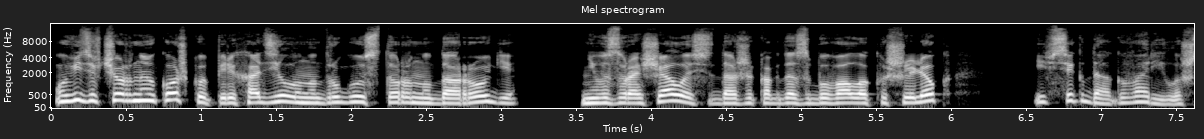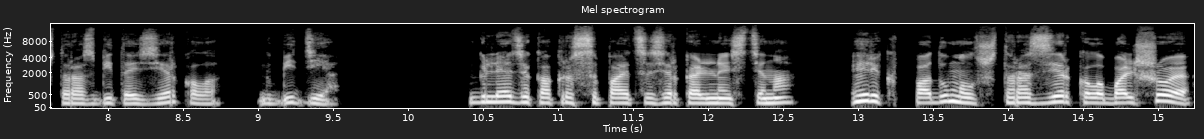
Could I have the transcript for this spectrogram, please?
Увидев черную кошку, переходила на другую сторону дороги, не возвращалась, даже когда забывала кошелек, и всегда говорила, что разбитое зеркало — к беде. Глядя, как рассыпается зеркальная стена, Эрик подумал, что раз зеркало большое,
